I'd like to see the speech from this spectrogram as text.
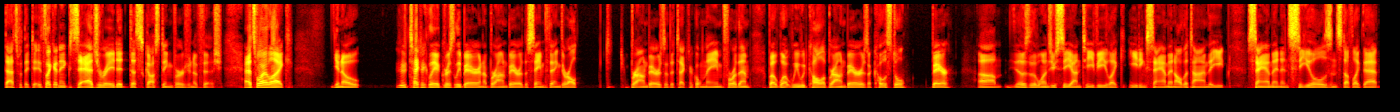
That's what they do. It's like an exaggerated, disgusting version of fish. That's why, like, you know, technically a grizzly bear and a brown bear are the same thing. They're all brown bears are the technical name for them, but what we would call a brown bear is a coastal bear. Um, those are the ones you see on TV, like eating salmon all the time. They eat salmon and seals and stuff like that.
